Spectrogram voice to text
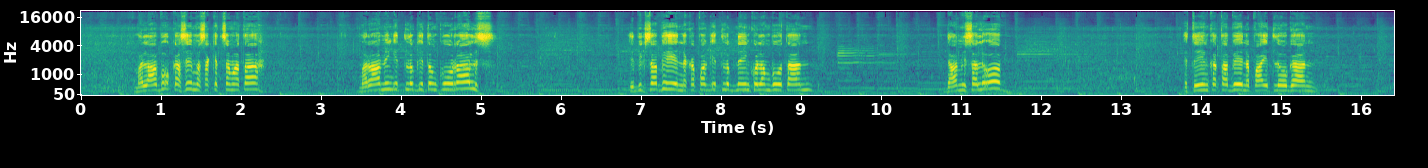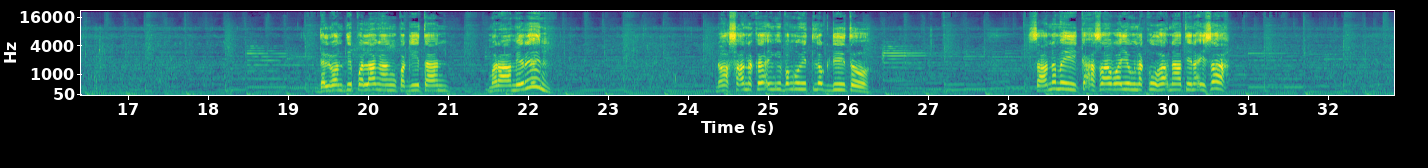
Malabo kasi masakit sa mata. Maraming itlog itong corals. Ibig sabihin, nakapag-itlog na yung kulambutan. Dami sa loob. Ito yung katabi na paitlogan. Dalawang di pa lang ang pagitan. Marami rin. Nasaan na kaya yung ibang umitlog dito? Sana may kaasawa yung nakuha natin na isa.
